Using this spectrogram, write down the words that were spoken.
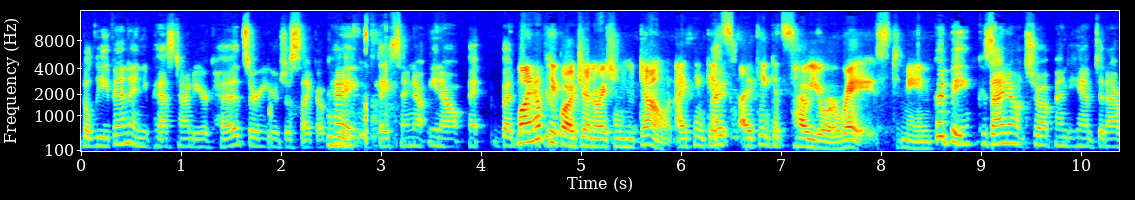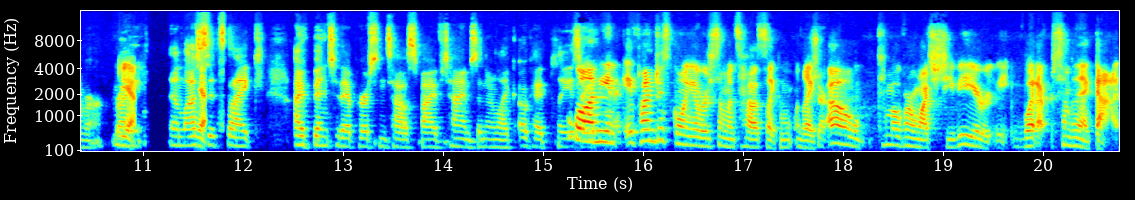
believe in and you pass down to your kids or you're just like mm-hmm. okay mm-hmm. they say no you know but well i know people are generation who don't i think it's I, I think it's how you were raised i mean could be because i don't show up empty hampton ever right yeah unless yeah. it's like I've been to that person's house five times and they're like, okay, please. Well, I mean, if I'm just going over to someone's house, like, like, sure. oh, come over and watch TV or whatever, something like that.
